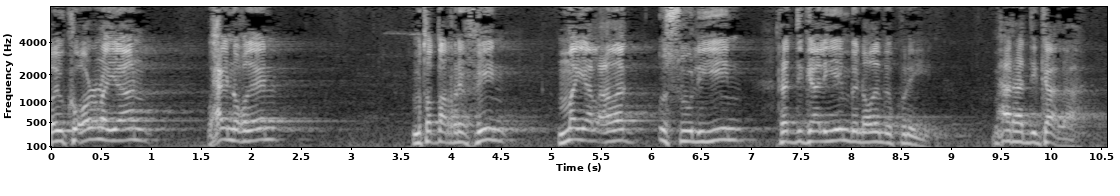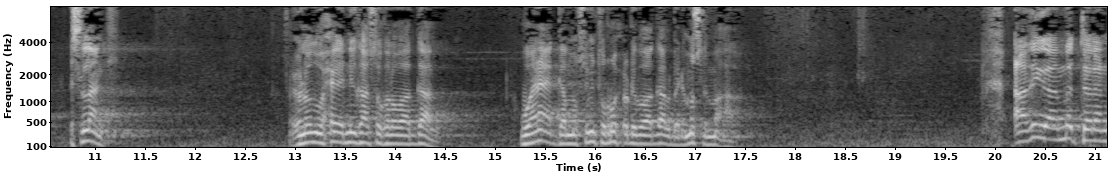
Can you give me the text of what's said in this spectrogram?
Oy ku odhanayaan waxay noqdeen mutaطarifiin mayal adag usuuliyiin radikaaliyiin bay noqdeen bay ku leeyihiin maxaa radikaal ah? Islaamkii culimmadu waxay ninkaasoo kale waa gaal. Wanaagga muslimiintu ruuxu dhiba waa gaal bay muslim ma aha. Adiga maalan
